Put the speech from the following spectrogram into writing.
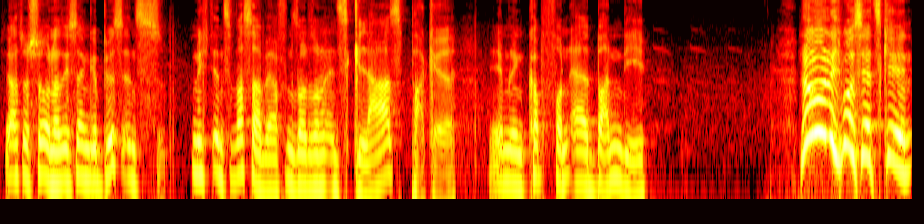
Ich dachte schon, dass ich sein Gebiss ins, nicht ins Wasser werfen soll, sondern ins Glas packe. Neben den Kopf von Al Bundy. Nun, ich muss jetzt gehen.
